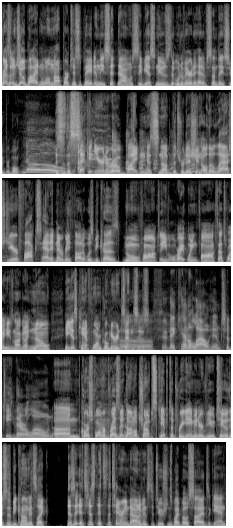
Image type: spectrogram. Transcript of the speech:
President Joe Biden will not participate in the sit down with CBS News that would have aired ahead of Sunday's Super Bowl. No. This is the second year in a row Biden has snubbed the tradition. Although last year Fox had it, and everybody thought it was because no Fox, evil right wing Fox. That's why he's not going. No, he just can't form coherent sentences. Ugh, they can't allow him to be there alone. Um, of course, former President Donald Trump skipped a pregame interview too. This has become it's like this. It's just it's the tearing down of institutions by both sides again.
